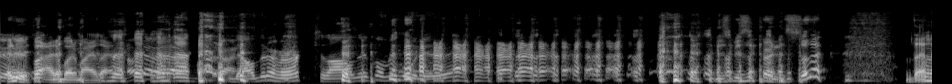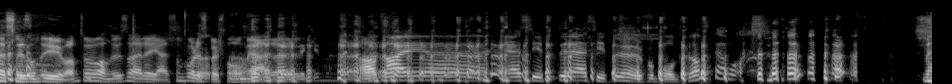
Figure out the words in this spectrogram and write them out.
Jeg lurer på, er det bare meg der? nå. Det hadde du hørt. Da hadde du kommet boligere. Du spiser pølse, du? Det er nesten litt sånn uvant, for vanligvis er det jeg som får det spørsmålet om jeg er her eller ikke. Ja, nei, eh, jeg sitter, jeg sitter og hører på podkast, jeg nå. Ja.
